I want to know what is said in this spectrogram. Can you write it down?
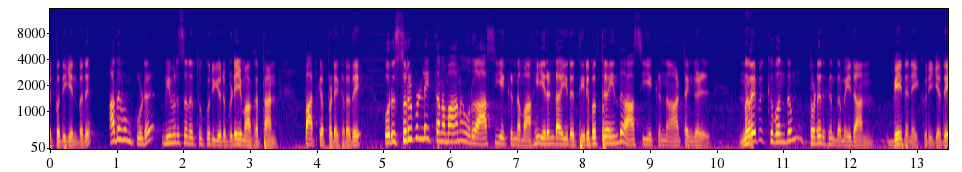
இருப்பது என்பது அதுவும் கூட விமர்சனத்துக்குரிய ஒரு விடயமாகத்தான் பார்க்கப்படுகிறது. ஒரு சிறுபிள்ளைத்தனமான ஒரு ஆசிய கிண்ணமாக இரண்டாயிரத்தி இருபத்தி ஐந்து ஆசிய கிண்ண ஆட்டங்கள் நிறைவுக்கு வந்தும் தொடர்கின்றமைதான் வேதனைக்குரியது.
